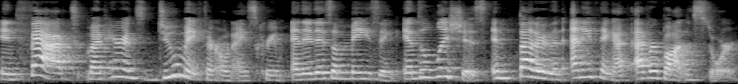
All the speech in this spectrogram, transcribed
In fact, my parents do make their own ice cream, and it is amazing and delicious and better than anything I've ever bought in a store.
